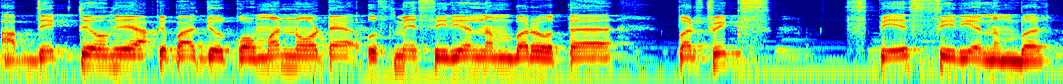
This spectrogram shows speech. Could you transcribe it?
आप देखते होंगे आपके पास जो कॉमन नोट है, उसमें सीरियल नंबर होता है परफिक्स स्पेस सीरियल नंबर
